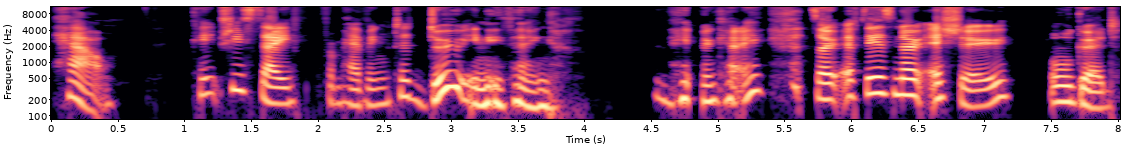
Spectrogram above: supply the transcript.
How? Keeps you safe from having to do anything. okay. So if there's no issue, all good.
